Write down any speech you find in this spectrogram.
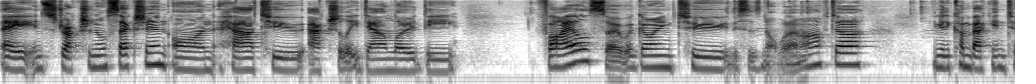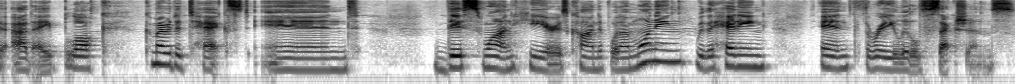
a instructional section on how to actually download the files. So we're going to, this is not what I'm after. I'm going to come back in to add a block, come over to text, and this one here is kind of what I'm wanting with a heading and three little sections.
